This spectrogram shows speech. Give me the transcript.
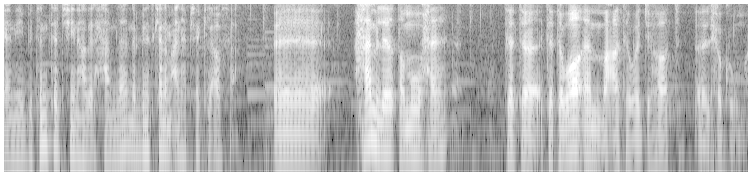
يعني بتم تدشين هذه الحملة نبي نتكلم عنها بشكل أوسع. أه حملة طموحة تتوائم مع توجهات الحكومة.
